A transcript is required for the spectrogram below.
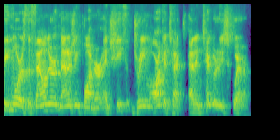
Pete Moore is the founder, managing partner, and chief dream architect at Integrity Square,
